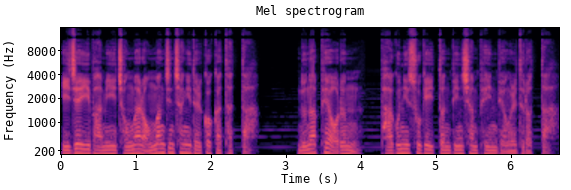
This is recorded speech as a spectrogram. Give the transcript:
이제 이 밤이 정말 엉망진창이 될 것 같았다. 눈앞에 얼음, 바구니 속에 있던 빈 샴페인 병을 들었다.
